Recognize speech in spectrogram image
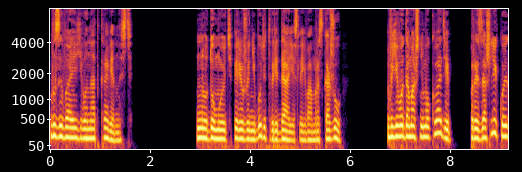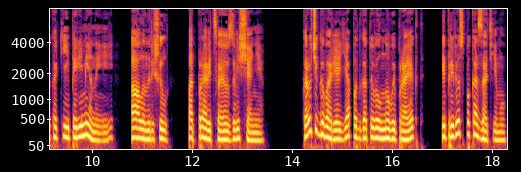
вызывая его на откровенность. Но, думаю, теперь уже не будет вреда, если я вам расскажу. В его домашнем укладе произошли кое-какие перемены, и Аллан решил подправить свое завещание. Короче говоря, я подготовил новый проект и привез показать ему.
